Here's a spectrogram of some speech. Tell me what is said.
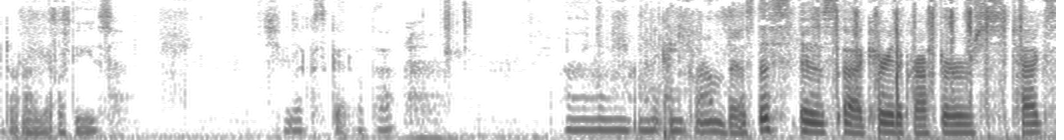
I don't know yet with these. She looks good with that. Um, I'm going to ink around this. This is uh, Carrie the Crafter's tags.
